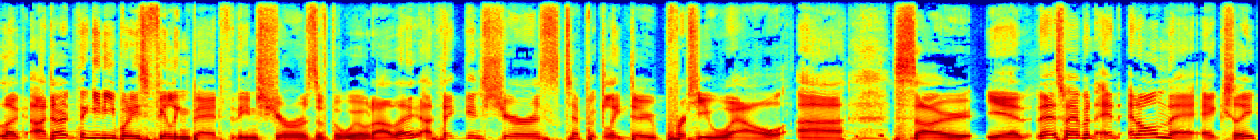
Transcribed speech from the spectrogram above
look, I don't think anybody's feeling bad for the insurers of the world, are they? I think insurers typically do pretty well. Uh, so yeah, that's what happened. And, and on that, actually,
